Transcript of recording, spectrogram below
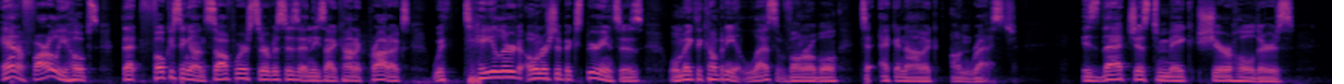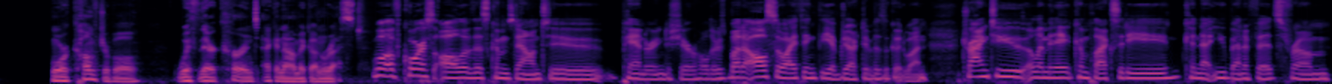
Anna Farley hopes that focusing on software services and these iconic products with tailored ownership experiences will make the company less vulnerable to economic unrest. Is that just to make shareholders more comfortable with their current economic unrest? Well, of course, all of this comes down to pandering to shareholders, but also I think the objective is a good one. Trying to eliminate complexity can net you benefits from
